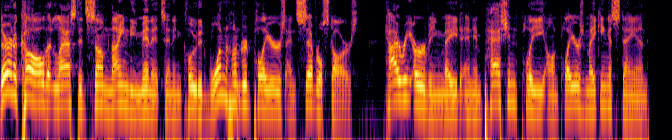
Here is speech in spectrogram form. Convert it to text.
During a call that lasted some 90 minutes and included 100 players and several stars, Kyrie Irving made an impassioned plea on players making a stand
